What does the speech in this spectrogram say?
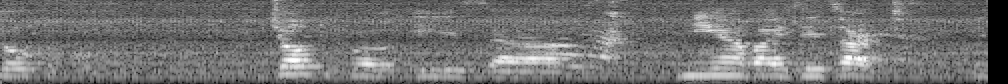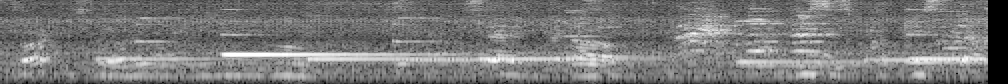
Jodhpur. Jodhpur is uh, nearby desert. Desert? Uh, uh, this is Pakistan.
